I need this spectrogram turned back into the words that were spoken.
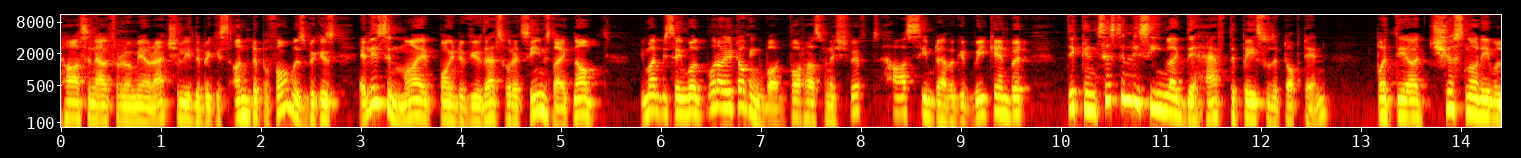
Haas and Alfa Romeo are actually the biggest underperformers? Because, at least in my point of view, that's what it seems like. Now, you might be saying, well, what are you talking about? Bottas finished fifth. Haas seemed to have a good weekend, but they consistently seem like they have the pace for the top 10 but they are just not able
